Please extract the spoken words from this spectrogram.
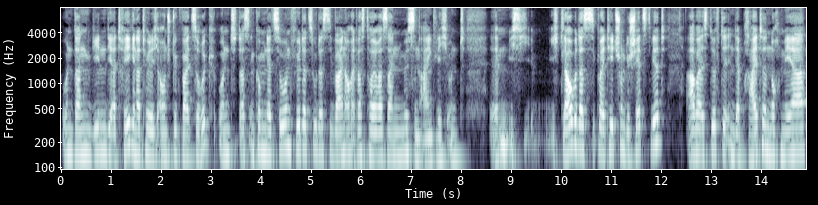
Und dann gehen die Erträge natürlich auch ein Stück weit zurück. Und das in Kombination führt dazu, dass die Weine auch etwas teurer sein müssen eigentlich. Und ähm, ich, ich glaube, dass Qualität schon geschätzt wird aber es dürfte in der Breite noch mehr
